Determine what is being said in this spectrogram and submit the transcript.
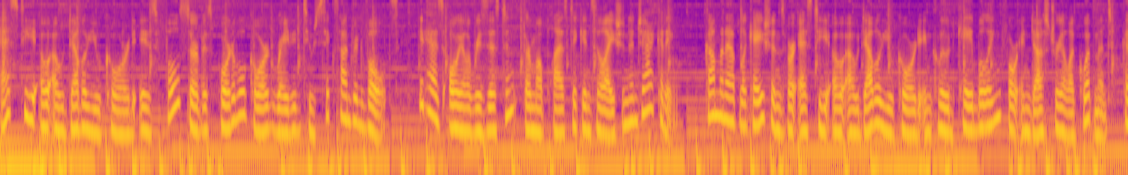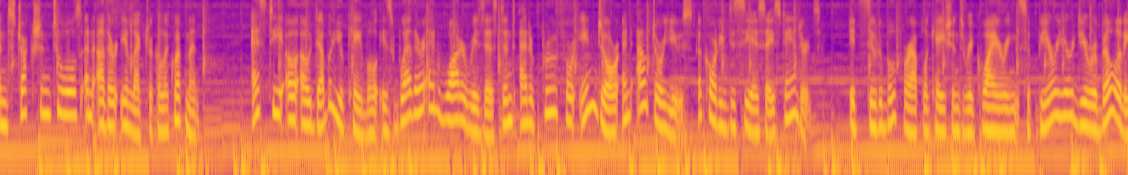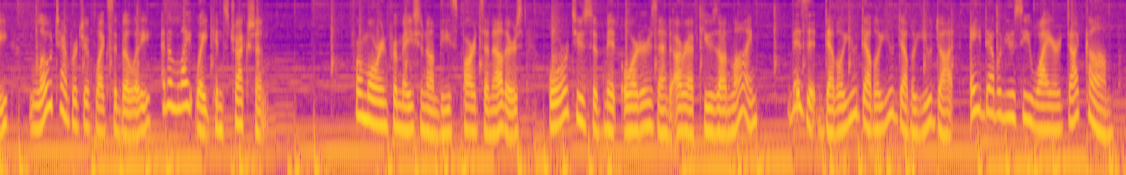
STOOW cord is full-service portable cord rated to 600 volts. It has oil-resistant thermoplastic insulation and jacketing. Common applications for STOOW cord include cabling for industrial equipment, construction tools, and other electrical equipment. STOOW cable is weather and water resistant and approved for indoor and outdoor use according to CSA standards. It's suitable for applications requiring superior durability, low temperature flexibility, and a lightweight construction. For more information on these parts and others, or to submit orders and RFQs online, visit www.awcwire.com.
